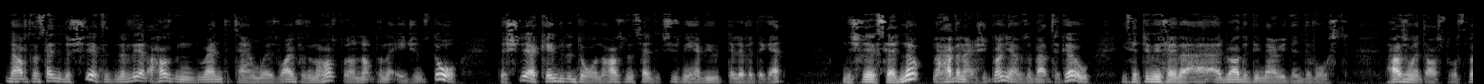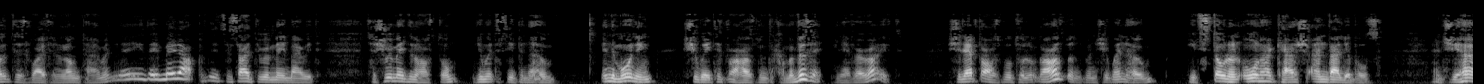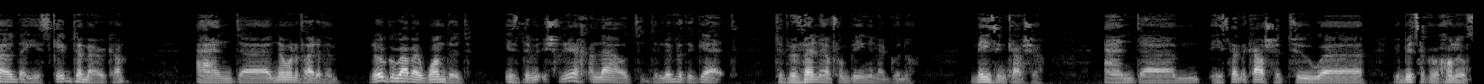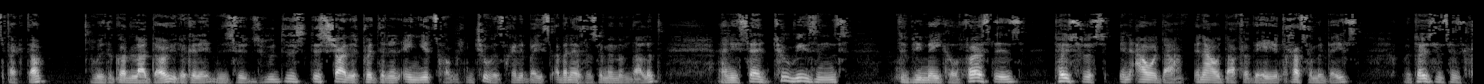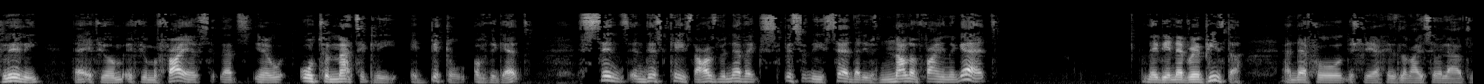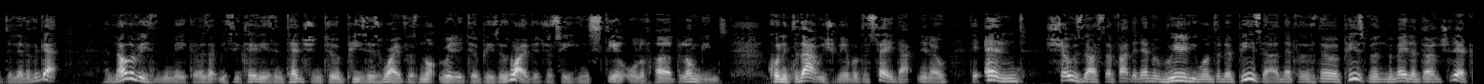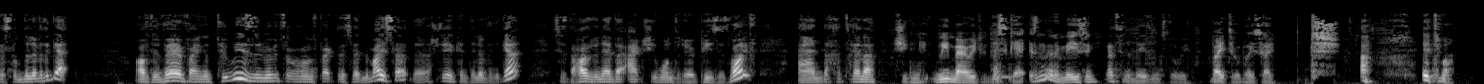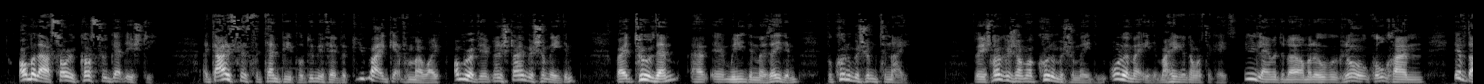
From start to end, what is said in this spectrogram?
Now, after sending the shliach to deliver the get, the husband ran to town where his wife was in the hospital and knocked on the agent's door. The shliach came to the door and the husband said, excuse me, have you delivered the get? And the shliach said, no, I haven't actually gone yet, I was about to go. He said, do me a favor, I'd rather be married than divorced. The husband went to hospital, spoke to his wife in a long time, and they, they made up. They decided to remain married. So she remained in the hospital. He went to sleep in the home. In the morning, she waited for her husband to come and visit. He never arrived. She left the hospital to look for her husband. When she went home, he'd stolen all her cash and valuables. And she heard that he escaped to America, and uh, no one had heard of him. The local rabbi wondered, is the shliach allowed to deliver the get to prevent her from being in Aguna? Amazing kasha. And um, he sent the kasha to uh, Tzachor Spector, who is the God Lado. You look at it, this, this, this is printed in Ein Yitzchak, Shuvas, Chelik Beis, Avanesa Simimim Dalit. And he said two reasons to be makel. First is, Tosfos in our daf, in our daf over here, Chasam base, where Tosfos says clearly that if you're, if you're Matthias, that's, you know, automatically a bittel of the get. Since in this case the husband never explicitly said that he was nullifying the get, maybe it never appeased her and therefore the shliach is lamaisa allowed to deliver the get. Another reason to make is that we see clearly his intention to appease his wife was not really to appease his wife, it's just so he can steal all of her belongings. According to that, we should be able to say that, you know, the end shows us the fact they never really wanted to appease her, and therefore there's no appeasement, Mamela the Shliach can still deliver the get. After verifying the two reasons, Rabbi Tzachon Inspector said, Lemaisa, the Shliach can deliver the get, says the husband never actually wanted to appease his wife, and the Chatchela, she can remarry with this get. Isn't that amazing? That's an amazing story. Bye to. Ah, Itma. Omala, sorry, Kosu get ishti. A guy says to ten people, do me a favor, can you write a get for my wife? Right, two of them, uh, we need them as Edim, for Kunim B'Shum tonight. If the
